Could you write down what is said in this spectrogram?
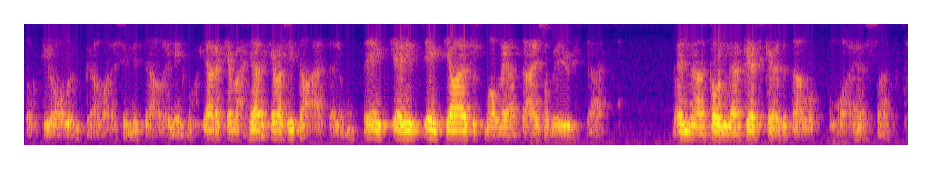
Tokio olympialaisiin, niin tämä oli niin kuin järkevä, järkevä sitä ajatella, mutta Jenkkien ajatusmallia tämä ei sovi yhtään. Mennään tonne ja keskeytetään loppuvaiheessa. Että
